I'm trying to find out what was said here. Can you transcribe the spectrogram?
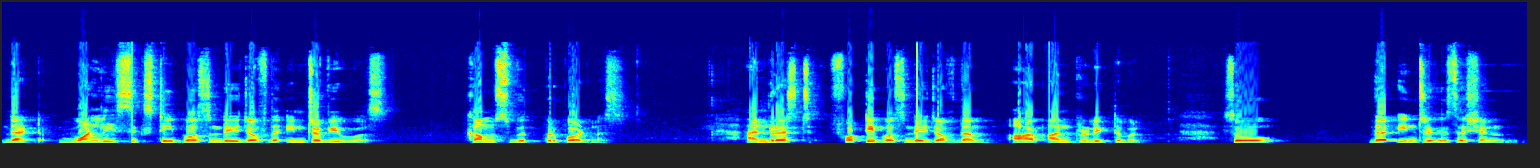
that only 60 percentage of the interviewers comes with preparedness and rest 40 percentage of them are unpredictable. So the interview session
